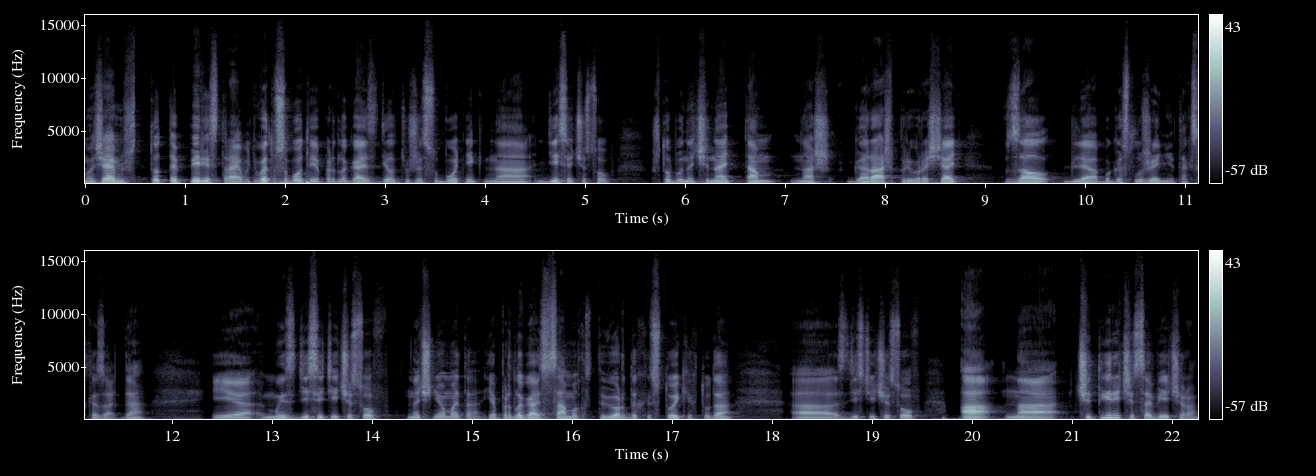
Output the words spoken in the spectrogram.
Мы начинаем что-то перестраивать. В эту субботу я предлагаю сделать уже субботник на 10 часов, чтобы начинать там наш гараж превращать в зал для богослужения, так сказать. Да? И мы с 10 часов начнем это. Я предлагаю самых твердых и стойких туда а, с 10 часов. А на 4 часа вечера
